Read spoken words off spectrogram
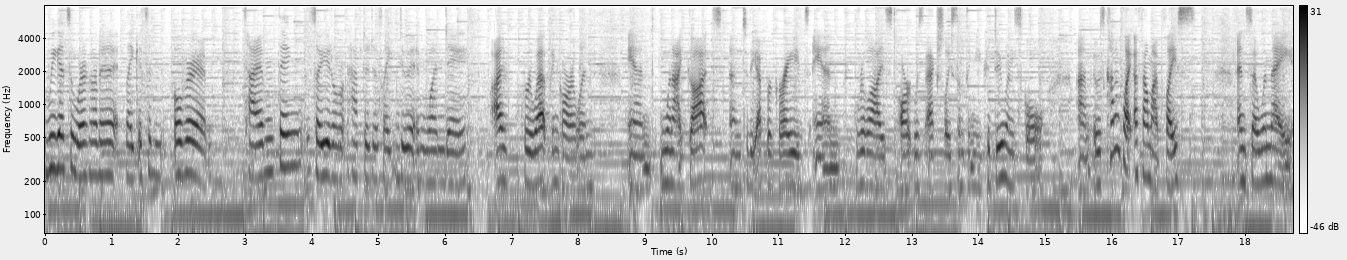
we get to work on it, like it's an over time thing, so you don't have to just like do it in one day. I grew up in Garland and when I got to the upper grades and realized art was actually something you could do in school, um, it was kind of like I found my place and so when they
